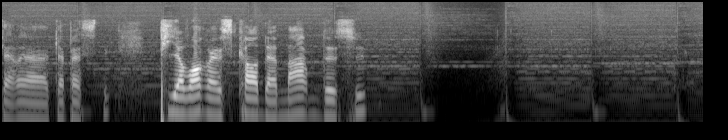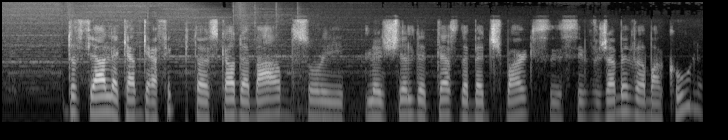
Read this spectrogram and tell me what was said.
la capacité, puis avoir un score de marbre dessus. tout fier la carte graphique, puis t'as un score de barbe sur les logiciels de test de benchmark, c'est jamais vraiment cool.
